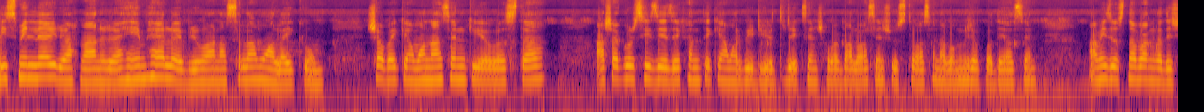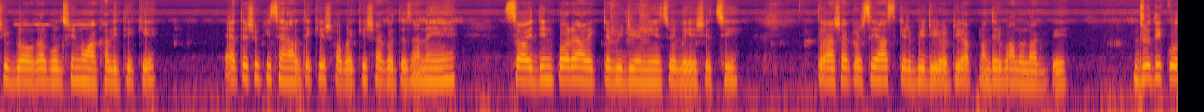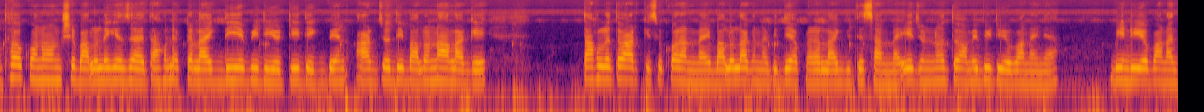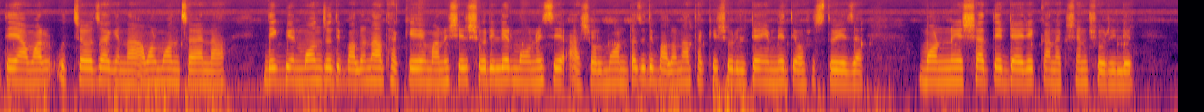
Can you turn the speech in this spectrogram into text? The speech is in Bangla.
বিসমিল্লাহ রহমান রাহিম। হ্যালো এভরিওয়ান, আসসালামু আলাইকুম। সবাই কেমন আছেন? কি অবস্থা? আশা করছি যে যেখান থেকে আমার ভিডিও দেখছেন সবাই ভালো আছেন, সুস্থ আছেন এবং নিরাপদে আছেন। আমি জ্যোৎস্না বাংলাদেশি ব্লগার বলছি নোয়াখালী থেকে। এত সুখী চ্যানেল থেকে সবাইকে স্বাগত জানিয়ে ছয় দিন পরে আরেকটা ভিডিও নিয়ে চলে এসেছি। তো আশা করছি আজকের ভিডিওটি আপনাদের ভালো লাগবে। যদি কোথাও কোনো অংশে ভালো লেগে যায়, তাহলে একটা লাইক দিয়ে ভিডিওটি দেখবেন। আর যদি ভালো না লাগে, তাহলে তো আর কিছু করার নাই। ভালো লাগে না বিদে আপনারা লাইক দিতে চান না। এই জন্য তো আমি ভিডিও বানাই না। ভিডিও বানাতে আমার উৎসাহ জাগে না, আমার মন চায় না। দেখবেন মন যদি ভালো না থাকে, মানুষের শরীরের মন হচ্ছে আসল। মনটা যদি ভালো না থাকে, শরীরটা এমনিতে অসুস্থ হয়ে যায়। মনের সাথে ডাইরেক্ট কানেকশন শরীরের।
